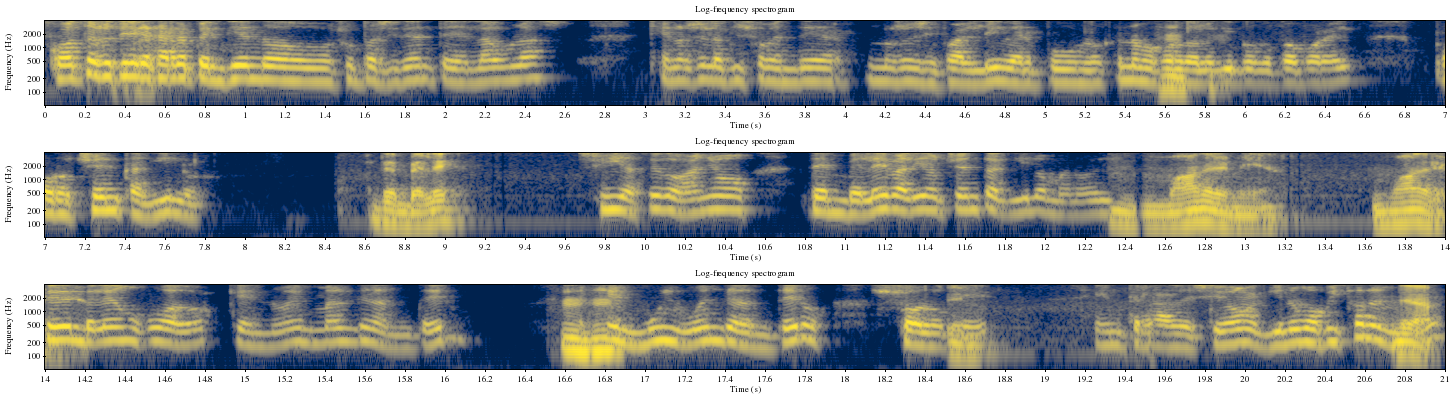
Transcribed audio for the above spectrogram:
¿Cuánto se tiene que estar arrepentiendo su presidente en Aulas? Que no se lo quiso vender, no sé si fue al Liverpool, que no me acuerdo del equipo que fue por él, por 80 kilos. Dembélé. Sí, hace dos años Dembélé valía 80 kilos, Manuel. Madre mía. Madre. Es que Dembélé es un jugador que no es mal delantero. Es que es muy buen delantero. Solo que entre la lesión, aquí no hemos visto a Dembélé.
